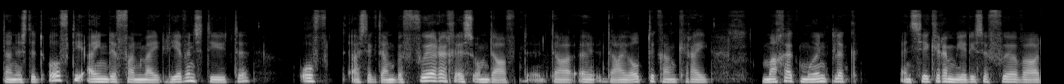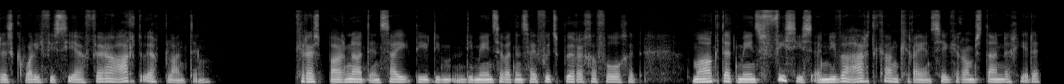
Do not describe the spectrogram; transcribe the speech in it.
dan is dit of die einde van my lewensduurte of as ek dan bevoorreg is om daar eh, daai hulp te kan kry, mag ek moontlik in sekere mediese voorwaardes kwalifiseer vir 'n hartoortplanting. Chris Barnard en sy die die die mense wat in sy voetspore gevolg het, maak dat mens fisies 'n nuwe hart kan kry in sekere omstandighede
